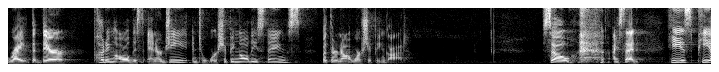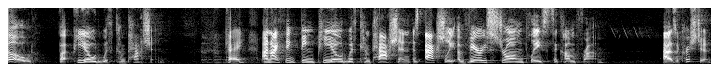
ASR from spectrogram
right? That they're putting all this energy into worshiping all these things, but they're not worshiping God. So I said, he's PO'd but PO'd with compassion. Okay? And I think being PO'd with compassion is actually a very strong place to come from as a Christian.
